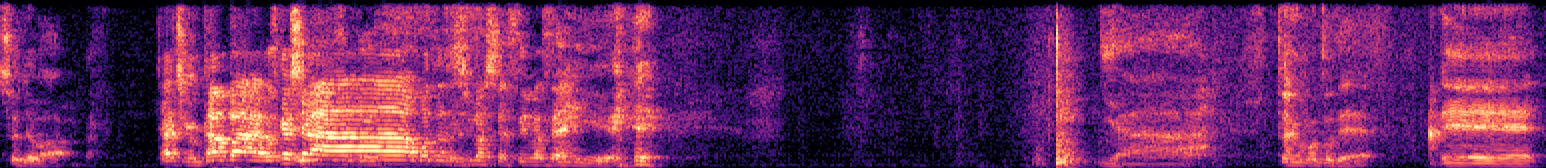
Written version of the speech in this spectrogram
それでは。タチ君乾杯お疲れっした。お待たせしました。すいません。いえ。いやー。ということでえ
